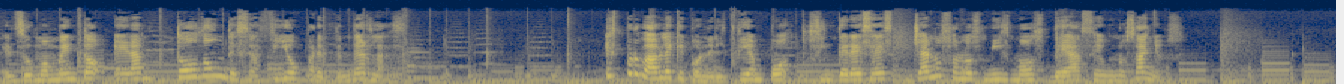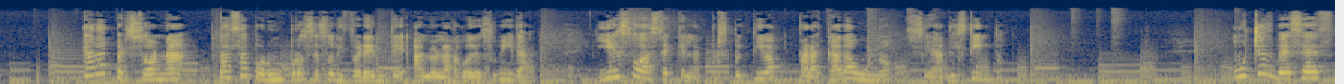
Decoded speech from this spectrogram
en su momento eran todo un desafío para entenderlas. Es probable que con el tiempo tus intereses ya no son los mismos de hace unos años. Cada persona pasa por un proceso diferente a lo largo de su vida y eso hace que la perspectiva para cada uno sea distinto. Muchas veces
